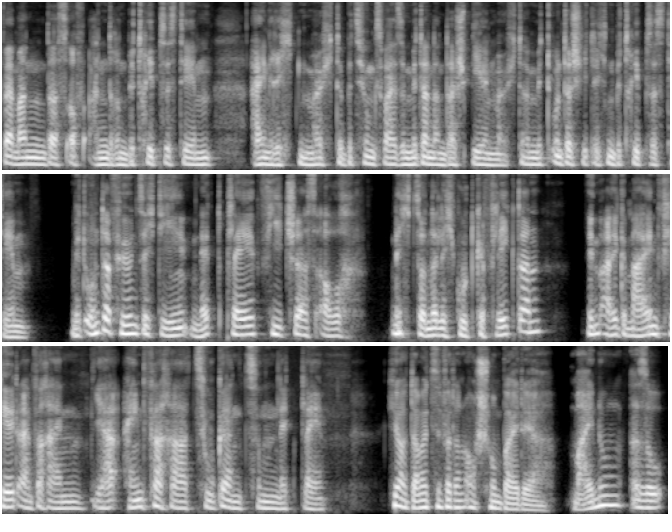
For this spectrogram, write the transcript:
wenn man das auf anderen Betriebssystemen einrichten möchte, beziehungsweise miteinander spielen möchte, mit unterschiedlichen Betriebssystemen. Mitunter fühlen sich die Netplay-Features auch nicht sonderlich gut gepflegt an. Im Allgemeinen fehlt einfach ein ja, einfacher Zugang zum Netplay. Ja, damit sind wir dann auch schon bei der Meinung. Also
